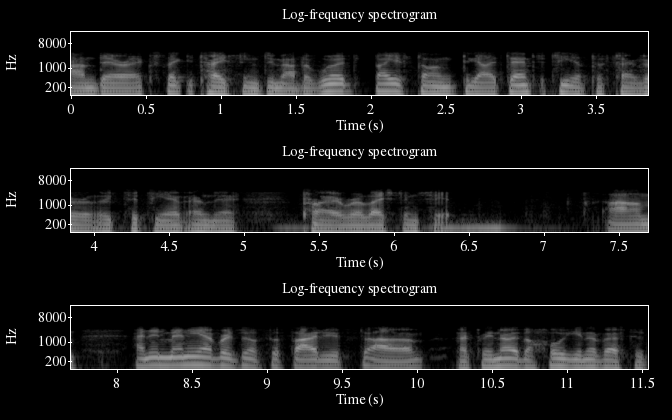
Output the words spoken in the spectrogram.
and their expectations, in other words, based on the identity of the sender recipient and their prior relationship. Um, and in many Aboriginal societies, uh, as we know, the whole universe is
